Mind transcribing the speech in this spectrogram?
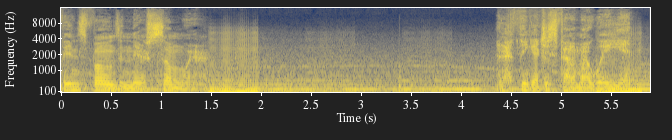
Finn's phone's in there somewhere. And I think I just found my way in.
